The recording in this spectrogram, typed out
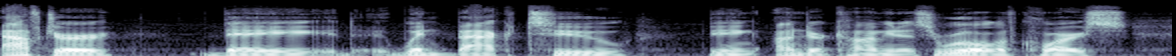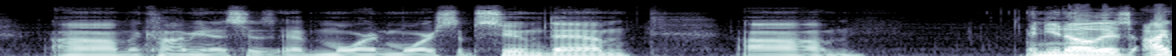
after they went back to being under communist rule, of course, um, the communists have more and more subsumed them. Um, and you know, there's eye,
